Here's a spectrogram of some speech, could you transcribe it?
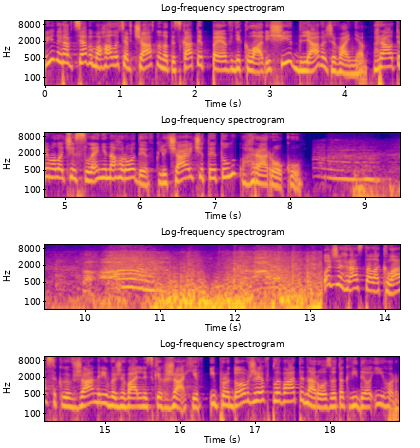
Від гравця вимагалося вчасно натискати певні клавіші для виживання. Гра отримала численні нагороди, включаючи титул Гра року. Отже, гра стала класикою в жанрі виживальницьких жахів і продовжує впливати на розвиток відеоігор.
